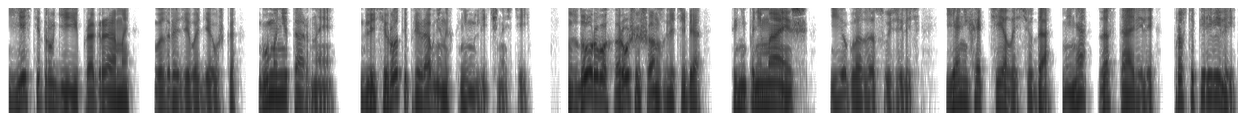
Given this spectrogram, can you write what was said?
Есть и другие программы, возразила девушка. Гуманитарные, для сирот и приравненных к ним личностей. Здорово, хороший шанс для тебя. Ты не понимаешь, ее глаза сузились. Я не хотела сюда, меня заставили, просто перевели.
